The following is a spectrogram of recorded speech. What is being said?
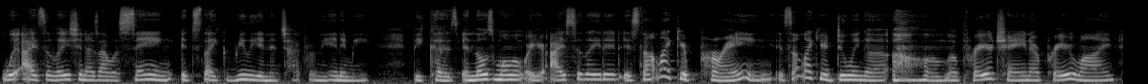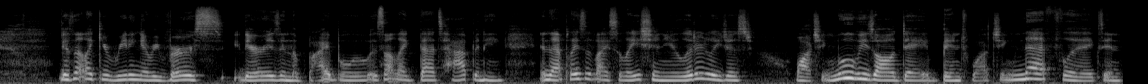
with isolation, as I was saying, it's like really an attack from the enemy because in those moments where you're isolated, it's not like you're praying. It's not like you're doing a um, a prayer chain or prayer line. It's not like you're reading every verse there is in the Bible. It's not like that's happening. In that place of isolation, you're literally just watching movies all day, binge watching Netflix and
